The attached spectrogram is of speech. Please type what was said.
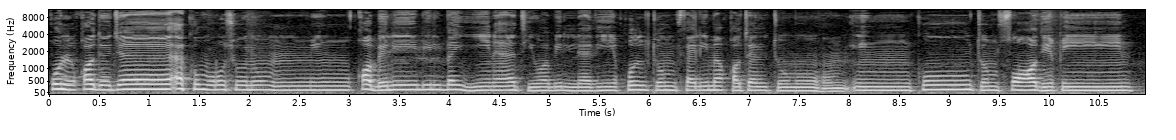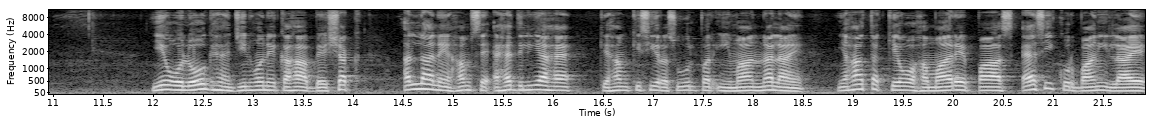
قل قد جاءكم رسل من قبلي بالبينات وبالذي قلتم فلم قتلتموهم إن كنتم صادقين۔ یہ وہ لوگ ہیں جنہوں نے کہا، بے شک اللہ نے ہم سے عہد لیا ہے کہ ہم کسی رسول پر ایمان نہ لائیں۔ یہاں تک کہ وہ ہمارے پاس ایسی قربانی لائے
